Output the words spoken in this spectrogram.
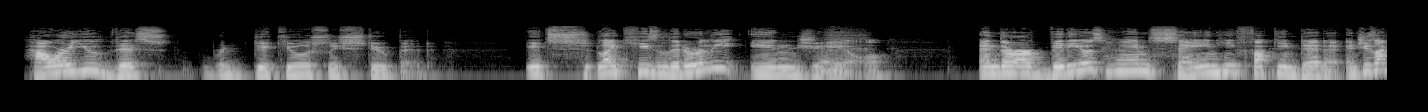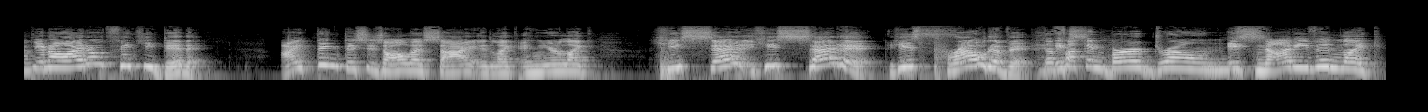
How are you this ridiculously stupid? It's like he's literally in jail. And there are videos of him saying he fucking did it. And she's like, "You know, I don't think he did it. I think this is all a side like and you're like he said he said it. He's proud of it. the It's- fucking bird drones. it's not even like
